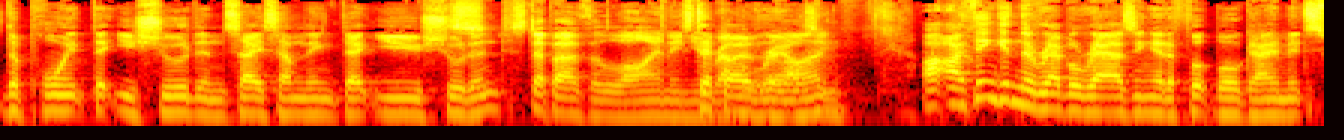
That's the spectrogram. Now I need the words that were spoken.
the point that you should and say something that you shouldn't. Step over the line in Step your rebel rousing. I think in the rebel rousing at a football game, it's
